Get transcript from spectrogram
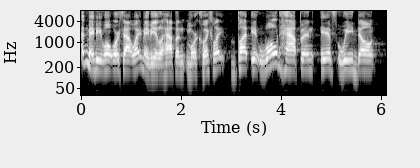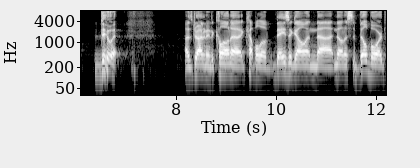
And maybe it won't work that way. Maybe it'll happen more quickly, but it won't happen if we don't do it. I was driving into Kelowna a couple of days ago and uh, noticed a billboard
